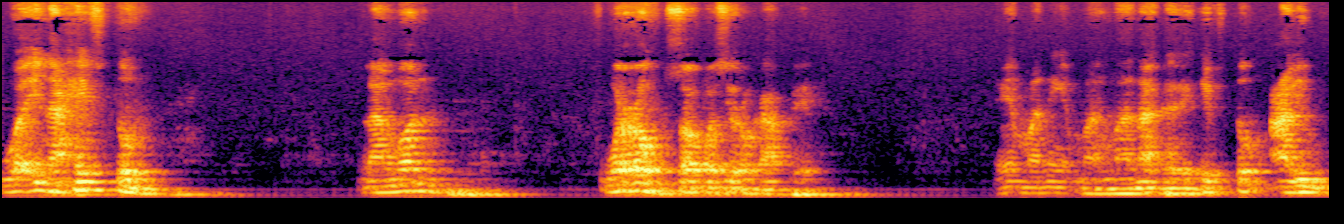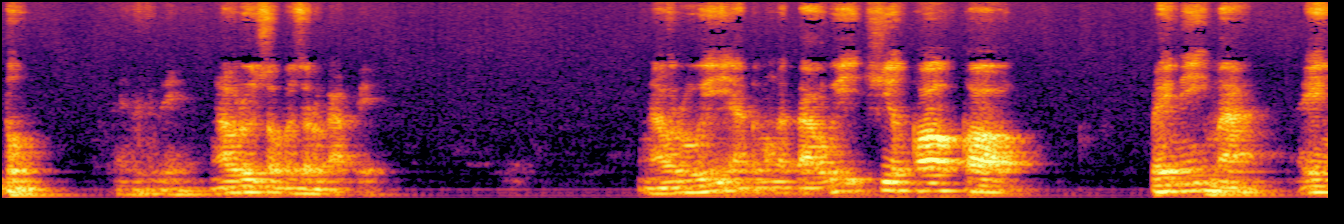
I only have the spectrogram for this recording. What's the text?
وإن حفتم lamun weruh sapa sira kabeh. Emane mana dari iftu alimtum. Ngawruhi sapa sira kabeh. Ngawruhi atau mengetahui syiqaqa bainihima ing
